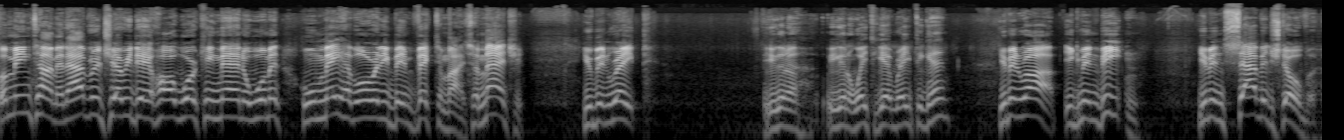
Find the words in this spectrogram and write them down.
But meantime, an average, everyday, hardworking man or woman who may have already been victimized. Imagine you've been raped. Are you gonna, you gonna wait to get raped again? You've been robbed. You've been beaten. You've been savaged over.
